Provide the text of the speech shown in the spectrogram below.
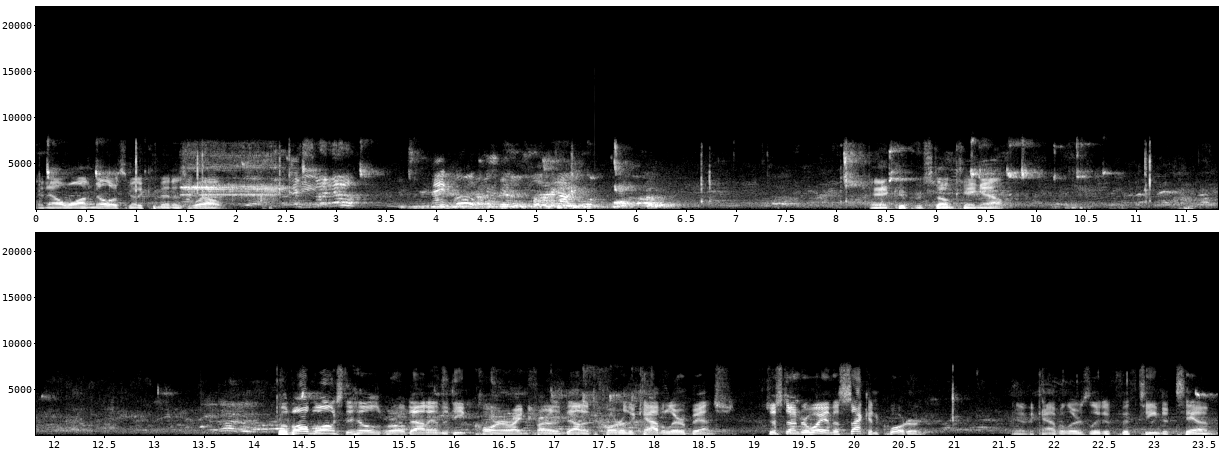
And now Juan Miller's going to come in as well. And Cooper Stone King out. The ball belongs to Hillsboro down in the deep corner, right in front of the down at the corner of the Cavalier bench. Just underway in the second quarter. Yeah, the Cavaliers lead at 15 to 10.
